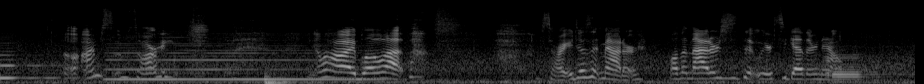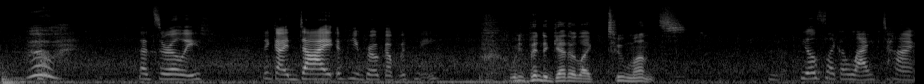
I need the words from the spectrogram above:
Oh, I'm so sorry. You know how I blow up. I'm sorry, it doesn't matter. All that matters is that we're together now. Whew. That's a relief. I think I'd die if he broke up with me. We've been together like two months. Feels like a lifetime.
